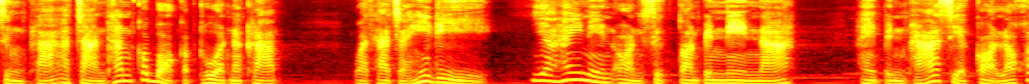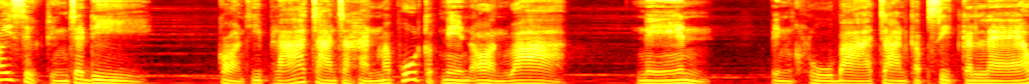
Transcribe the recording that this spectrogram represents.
ซึ่งพระอาจารย์ท่านก็บอกกับทวดนะครับ ว่าถ้าจะให้ดี อย่าให้เนนอ่อนศึกตอนเป็นเนนนะ ให้เป็นพระเสียก่อนแล้วค่อยศึกถึงจะดี ก่อนที่พระอาจารย์จะหันมาพูดกับเนนอ่อนว่า เนน เป็นครูบาอาจารย์กับศิษย์กันแล้ว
